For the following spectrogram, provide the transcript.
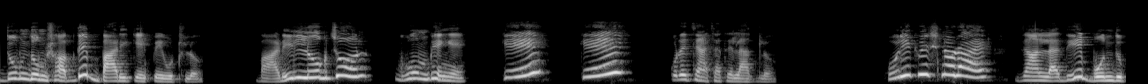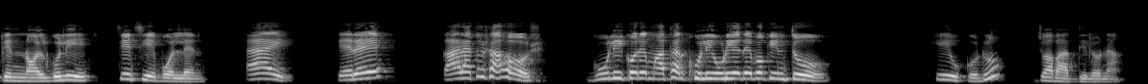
দুমদুম শব্দে বাড়ি কেঁপে উঠল। বাড়ির লোকজন ঘুম ভেঙে কে কে করে চেঁচাতে লাগল। হরিকৃষ্ণ রায় জানলা দিয়ে বন্দুকের নল গলিয়ে চেঁচিয়ে বললেন এই, কে রে? কার এত সাহস? গুলি করে মাথার খুলি উড়িয়ে দেব কিন্তু। কেউ কোনো জবাব দিল না।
